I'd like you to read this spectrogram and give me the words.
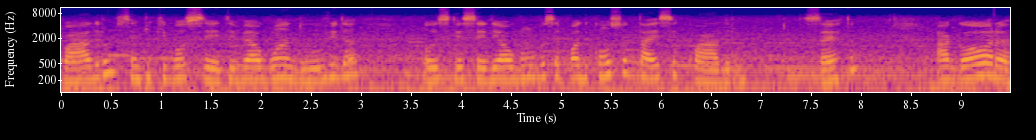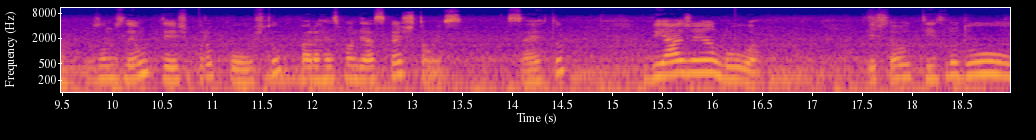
quadro. Sempre que você tiver alguma dúvida ou esquecer de algum, você pode consultar esse quadro, certo? Agora, vamos ler um texto proposto para responder as questões, certo? Viagem à Lua. Este é o título do,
